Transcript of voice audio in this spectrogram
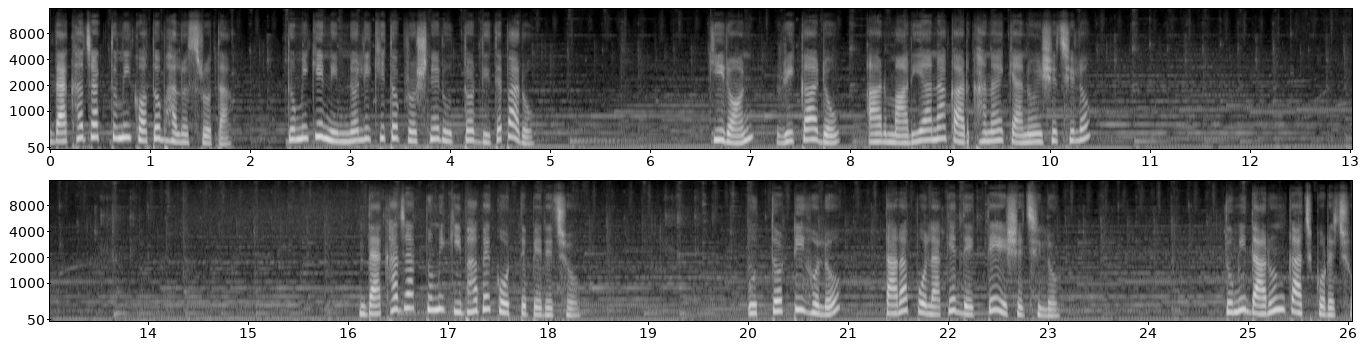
দেখা যাক তুমি কত ভালো শ্রোতা। তুমি কি নিম্নলিখিত প্রশ্নের উত্তর দিতে পারো? কিরণ, রিকার্ডো আর মারিয়ানা কারখানায় কেন এসেছিল? দেখা যাক তুমি কীভাবে করতে পেরেছ। উত্তরটি হল, তারা পোলাকে দেখতে এসেছিল। তুমি দারুণ কাজ করেছ।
